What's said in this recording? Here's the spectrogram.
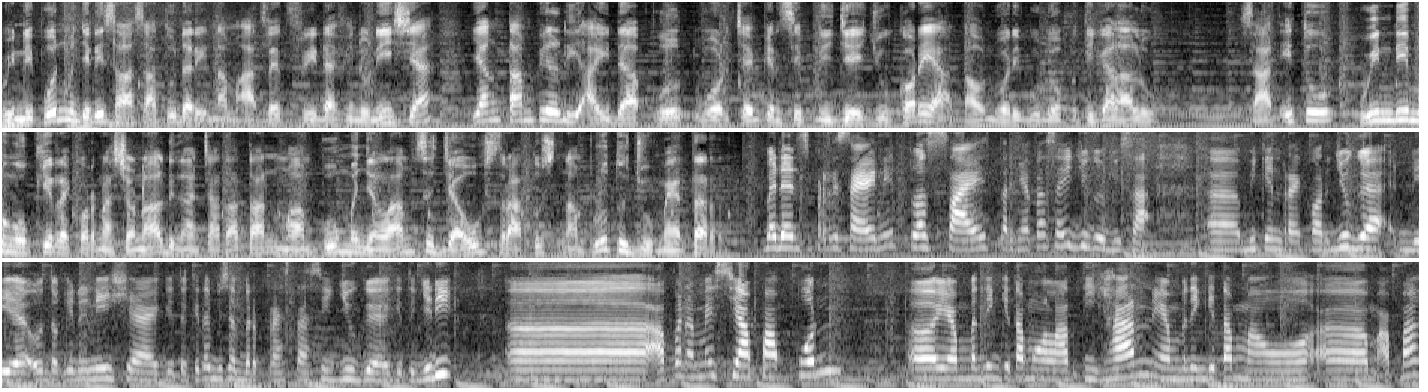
Windy pun menjadi salah satu dari enam atlet freedive Indonesia yang tampil di AIDA Pool World Championship di Jeju, Korea tahun 2023 lalu. Saat itu, Windy mengukir rekor nasional dengan catatan mampu menyelam sejauh 167 meter. badan seperti saya ini plus size ternyata saya juga bisa eh, bikin rekor juga dia untuk Indonesia gitu kita bisa berprestasi juga gitu jadi eh, apa namanya siapa pun eh, yang penting kita mau latihan yang penting kita mau em, apa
